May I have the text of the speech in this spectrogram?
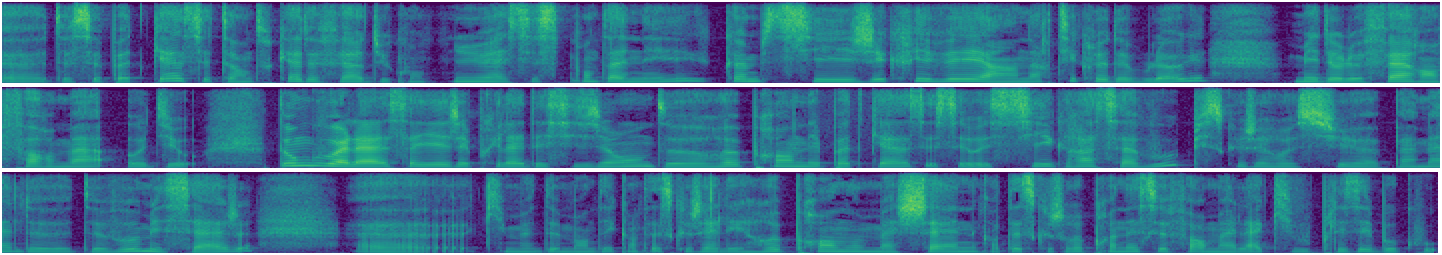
euh, de ce podcast, c'était en tout cas de faire du contenu assez spontané, comme si j'écrivais un article de blog, mais de le faire en format audio. Donc voilà, ça y est, j'ai pris la décision de reprendre les podcasts et c'est aussi grâce à vous, puisque j'ai reçu euh, pas mal de, vos messages euh, qui me demandaient quand est-ce que j'allais reprendre ma chaîne, quand est-ce que je reprenais ce format-là qui vous plaisait beaucoup.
